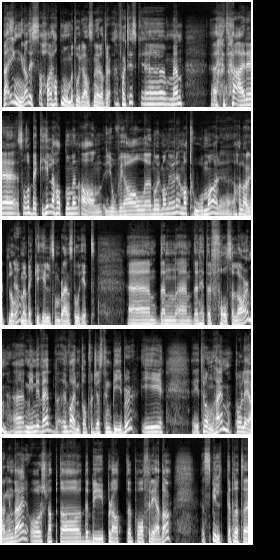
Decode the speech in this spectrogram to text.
Nei, ingen av disse har hatt noe med Tore Johansen å gjøre, tror jeg, faktisk. Eh, men uh, det er sånn som Becky Hill har hatt noe med en annen jovial nordmann å gjøre. Matoma har, har laget låt ja. med Becky Hill som ble en stor hit. Ehm, den, ehm, den, heter False Alarm. Ehm, Mimi Webb varmet opp for Justin Bieber i, i Trondheim, på Leangen der, og slapp da debutplate på fredag. Spilte på dette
